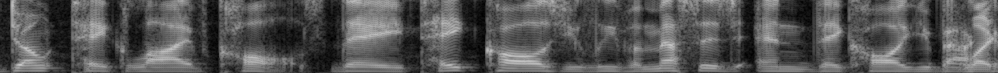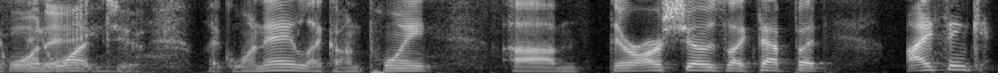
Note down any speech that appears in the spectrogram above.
don't take live calls. They take calls, you leave a message, and they call you back like if 1A. they want to. Like 1A, like On Point. Um, there are shows like that, but I think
